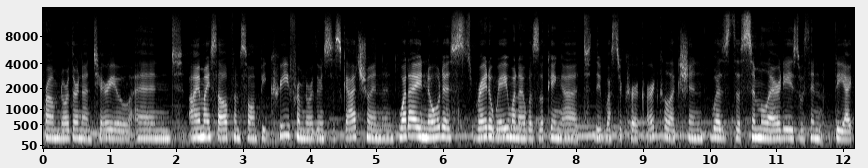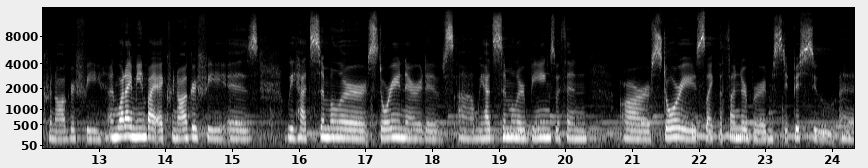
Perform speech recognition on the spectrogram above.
from northern Ontario, and I myself am Swampy Cree from northern Saskatchewan. And what I noticed right away when I was looking at the Westekirk art collection was the similarities within the iconography. And what I mean by iconography is we had similar story narratives, um, we had similar beings within our stories like the Thunderbird, Mistipisu, and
